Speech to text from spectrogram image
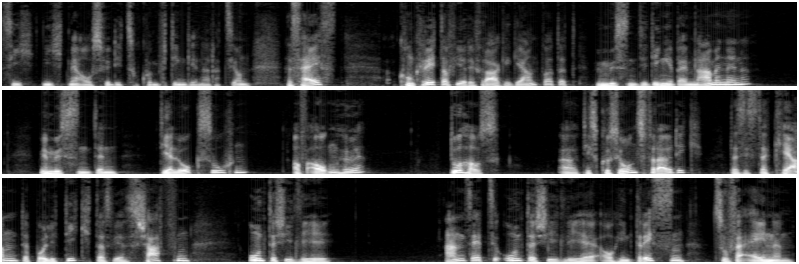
sich nicht mehr aus für die zukünftigen Generationen. Das heißt, konkret auf Ihre Frage geantwortet, wir müssen die Dinge beim Namen nennen. Wir müssen den Dialog suchen auf Augenhöhe, durchaus äh, diskussionsfreudig. Das ist der Kern der Politik, dass wir es schaffen, unterschiedliche Ansätze, unterschiedliche auch Interessen zu vereinen.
